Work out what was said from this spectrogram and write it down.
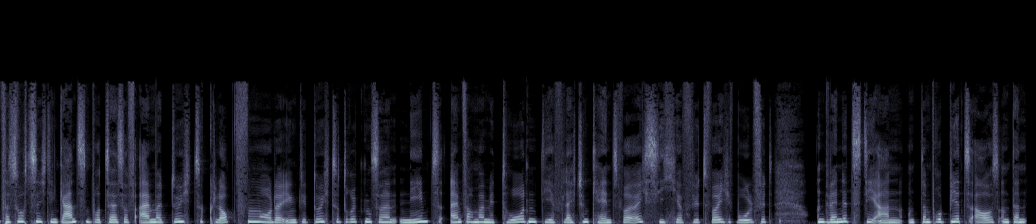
versucht nicht den ganzen Prozess auf einmal durchzuklopfen oder irgendwie durchzudrücken, sondern nehmt einfach mal Methoden, die ihr vielleicht schon kennt, wo ihr euch sicher fühlt, wo ihr euch wohlfühlt und wendet die an und dann probiert's aus und dann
